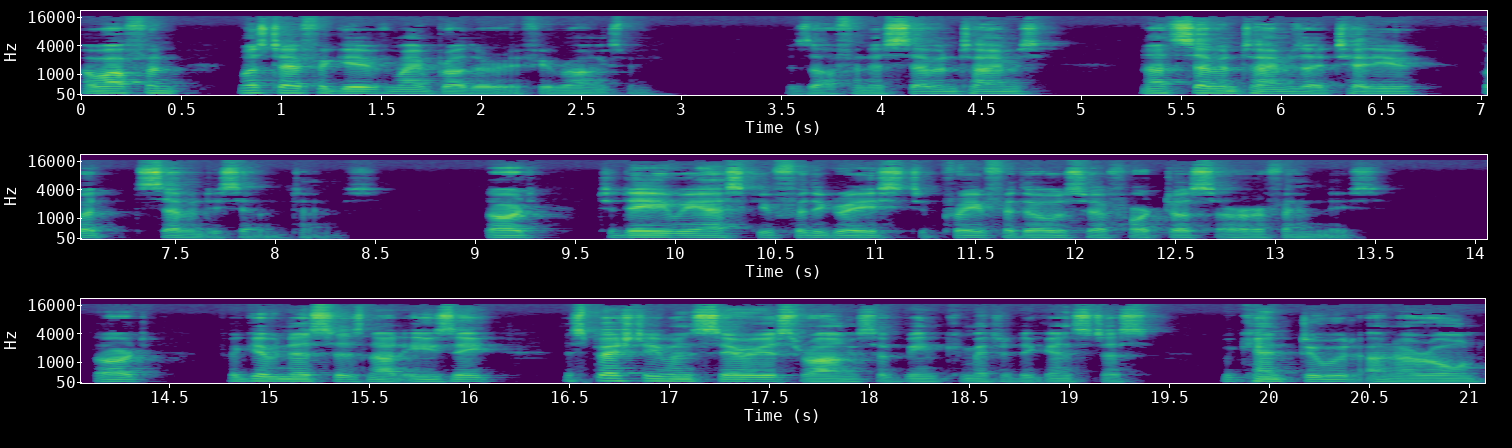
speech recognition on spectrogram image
how often must I forgive my brother if he wrongs me? As often as seven times, not seven times I tell you, but seventy seven times. Lord, today we ask you for the grace to pray for those who have hurt us or our families. Lord, forgiveness is not easy, especially when serious wrongs have been committed against us. We can't do it on our own.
